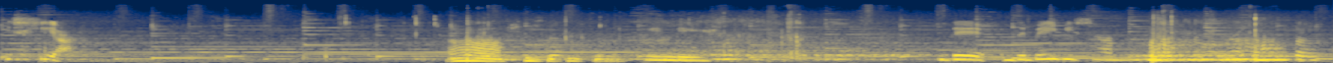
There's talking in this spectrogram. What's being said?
is here. Ah, she's the big one. queen bee. The the babies are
